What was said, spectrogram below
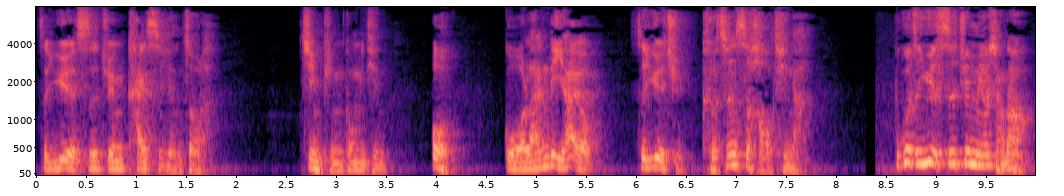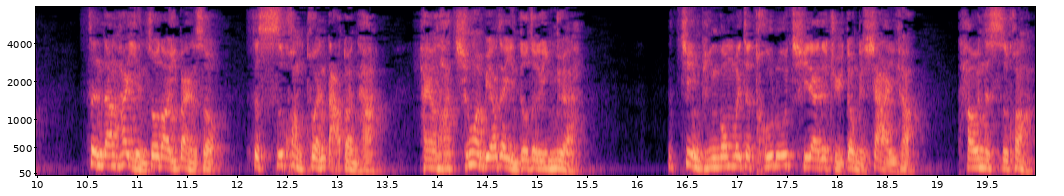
这乐师娟开始演奏了。晋平公一听，哦，果然厉害哦，这乐曲可真是好听啊。不过这乐师娟没有想到，正当他演奏到一半的时候，这师旷突然打断他。还有他千万不要再演奏这个音乐啊！晋平公被这突如其来的举动给吓了一跳。他问这师旷：“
